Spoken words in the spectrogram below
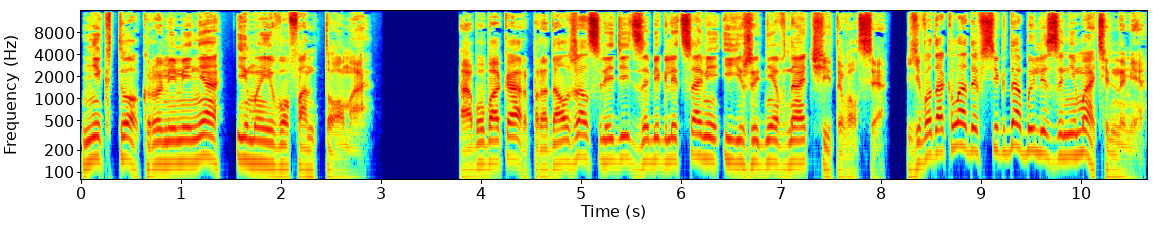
Никто, кроме меня и моего фантома. Абубакар продолжал следить за беглецами и ежедневно отчитывался. Его доклады всегда были занимательными.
